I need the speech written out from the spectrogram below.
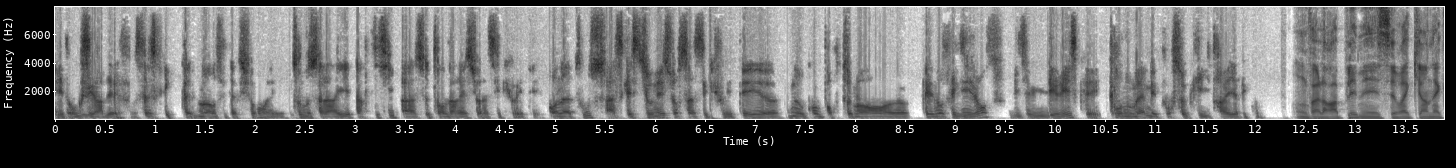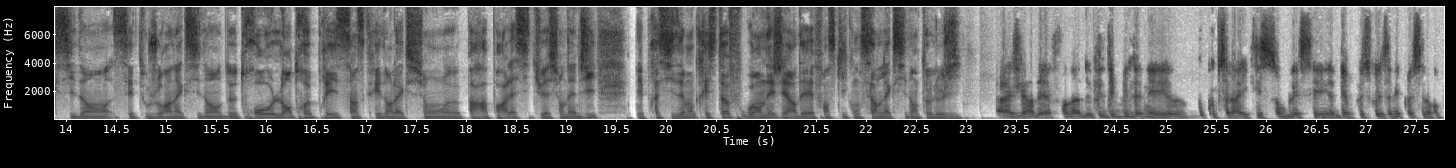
Et donc GRDF s'inscrit pleinement dans cette action et tous nos salariés participent à ce temps d'arrêt sur la sécurité. On a tous à se questionner sur sa sécurité, euh, nos comportements euh, et notre exigence vis-à-vis des risques pour nous-mêmes et pour ceux qui travaillent avec nous. On va le rappeler, mais c'est vrai qu'un accident, c'est toujours un accident de trop. L'entreprise s'inscrit dans l'action euh, par rapport à la situation d'Engie. Mais précisément, Christophe, où en est GRDF en ce qui concerne l'accidentologie? À GRDF, on a depuis le début de l'année euh, beaucoup de salariés qui se sont blessés, bien plus que les années précédentes.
